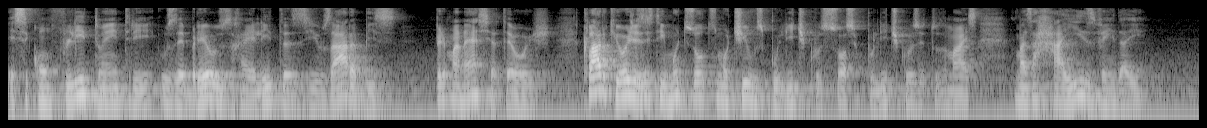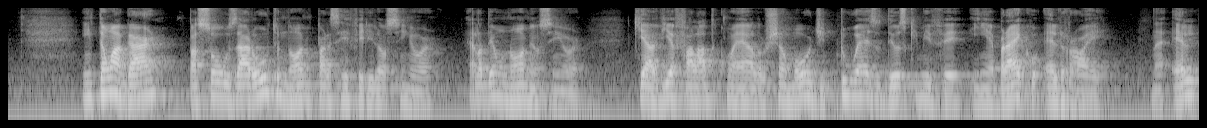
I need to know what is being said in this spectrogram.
esse conflito entre os hebreus, os israelitas e os árabes permanece até hoje. Claro que hoje existem muitos outros motivos políticos, sociopolíticos e tudo mais, mas a raiz vem daí. Então Agar passou a usar outro nome para se referir ao Senhor. Ela deu um nome ao Senhor, que havia falado com ela, o chamou de Tu és o Deus que me vê, em hebraico El Roy, né? El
